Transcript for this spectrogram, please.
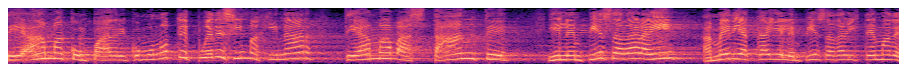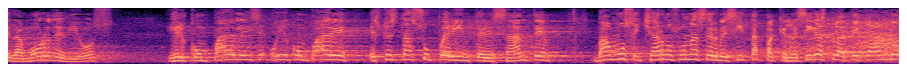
te ama, compadre, como no te puedes imaginar, te ama bastante. Y le empieza a dar ahí, a media calle, le empieza a dar el tema del amor de Dios. Y el compadre le dice, oye compadre, esto está súper interesante, vamos a echarnos una cervecita para que me sigas platicando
